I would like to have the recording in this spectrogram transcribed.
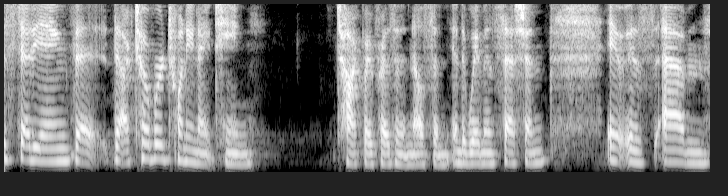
studying the, the October 2019 talk by President Nelson in the women's session. It was um,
